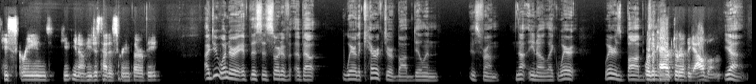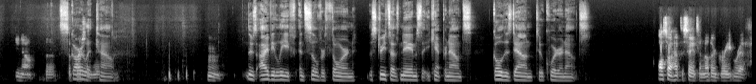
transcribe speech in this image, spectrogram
He screamed. He, you know, he just had his scream therapy. I do wonder if this is sort of about where the character of Bob Dylan is from. Not, you know, like where where is Bob or the character of the album. Yeah, You know, the the Scarlet who- Town. Hmm. There's Ivy Leaf and Silver Thorn. The streets have names that you can't pronounce. Gold is down to a quarter an ounce. Also, I have to say, it's another great riff.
